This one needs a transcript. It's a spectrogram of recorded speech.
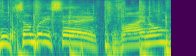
Did somebody say vinyl?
